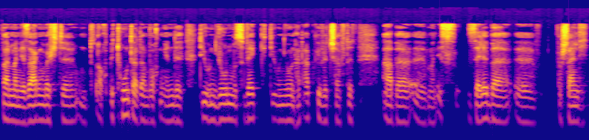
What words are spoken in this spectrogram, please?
weil man ja sagen möchte und auch betont hat am Wochenende, die Union muss weg, die Union hat abgewirtschaftet, aber äh, man ist selber äh, wahrscheinlich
